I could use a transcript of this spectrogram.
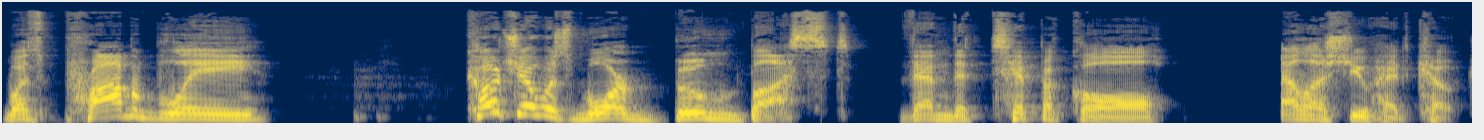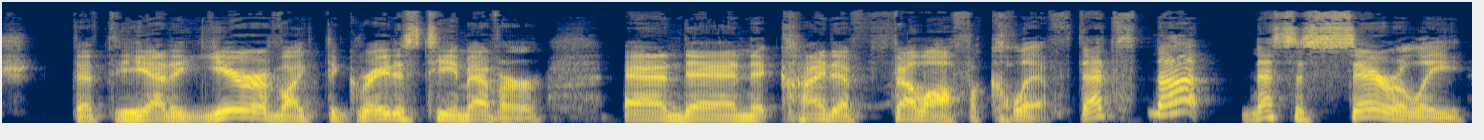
was probably Coach O was more boom bust than the typical LSU head coach. That he had a year of like the greatest team ever, and then it kind of fell off a cliff. That's not necessarily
